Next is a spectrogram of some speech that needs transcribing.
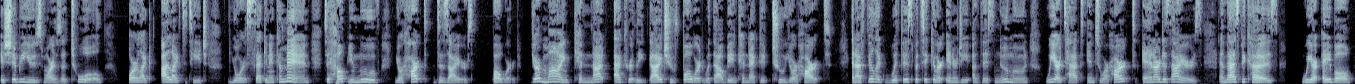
It should be used more as a tool, or like I like to teach, your second in command to help you move your heart desires forward. Your mind cannot accurately guide you forward without being connected to your heart. And I feel like with this particular energy of this new moon, we are tapped into our heart and our desires. And that's because we are able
